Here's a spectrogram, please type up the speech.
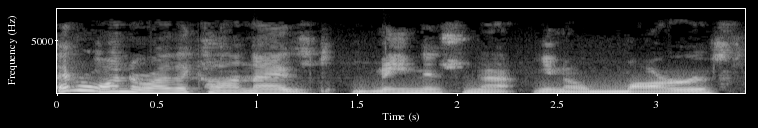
Ever wonder why they colonized Venus and not, you know, Mars?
